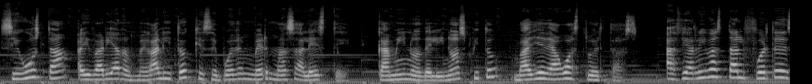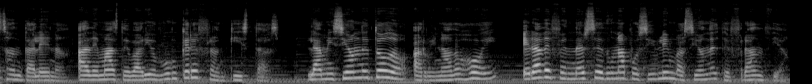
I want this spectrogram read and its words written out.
Si gusta, hay variados megalitos que se pueden ver más al este, camino del inhóspito Valle de Aguas Tuertas. Hacia arriba está el fuerte de Santa Elena, además de varios búnkeres franquistas, la misión de todos, arruinados hoy, era defenderse de una posible invasión desde Francia,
